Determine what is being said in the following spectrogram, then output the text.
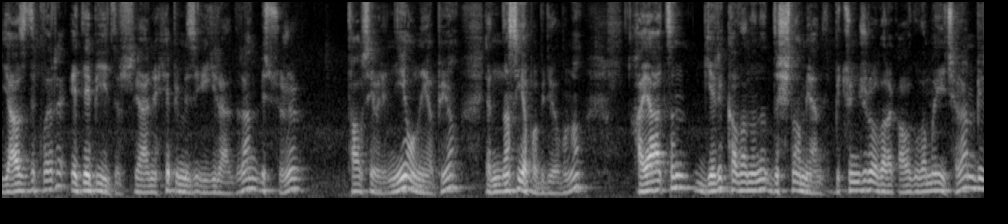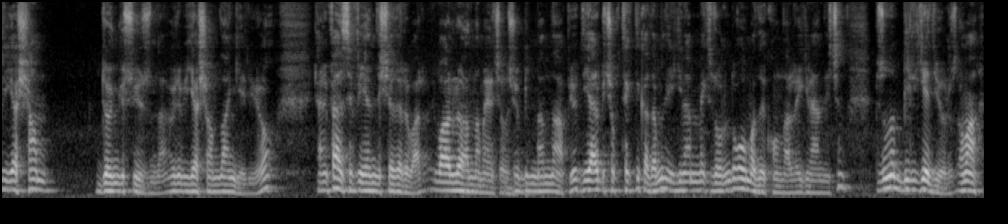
yazdıkları edebidir. Yani hepimizi ilgilendiren bir sürü tavsiye veriyor. Niye onu yapıyor? Yani nasıl yapabiliyor bunu? Hayatın geri kalanını dışlamayan, bütüncül olarak algılamayı içeren bir yaşam döngüsü yüzünden. Öyle bir yaşamdan geliyor. Yani felsefi endişeleri var. Varlığı anlamaya çalışıyor. Bilmem ne yapıyor. Diğer birçok teknik adamın ilgilenmek zorunda olmadığı konularla ilgilendiği için biz ona bilge diyoruz. Ama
